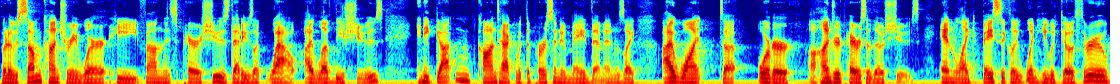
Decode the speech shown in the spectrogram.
but it was some country where he found this pair of shoes that he was like, wow, I love these shoes. And he got in contact with the person who made them and was like, I want to order a hundred pairs of those shoes. And like basically when he would go through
